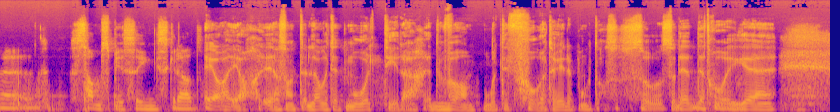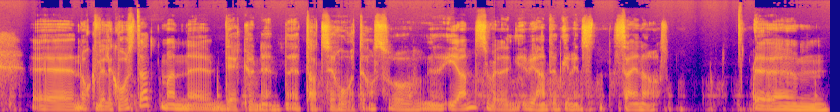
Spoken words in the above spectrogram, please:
eh, Eh. Ja, ja, ja sant. laget et måltid der. Et varmt måltid for et høydepunkt. Altså. Så, så det, det, tror jeg eh, eh nok ville kostet, men eh, det kunne en tatt seg råd til. Altså. Igjen så ville vi hentet gevinsten seinere. Altså. Um,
